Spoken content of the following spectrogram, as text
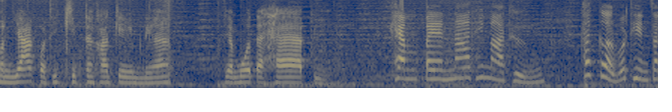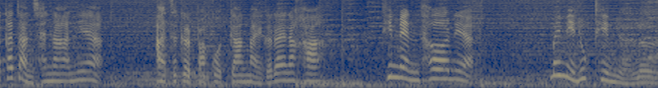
มันยากกว่าที่คิดนะคะ เกมเนี้ยอย่ามัวแต่แฮปปี้ แคมเปญหน้าที่มาถึง ถ้าเกิดว่าทีมจักรจันชนะเนี่ย อาจจะเกิดปรากฏการณ์ใหม่ก็ได้นะคะ ที่เมนเทอร์เนี่ย ไม่มีลูกทีมเหลือเลย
